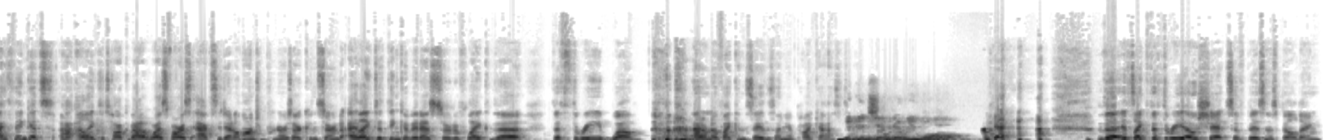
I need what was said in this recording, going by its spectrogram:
I think it's, I like to talk about as far as accidental entrepreneurs are concerned. I like to think of it as sort of like the, the three, well, I don't know if I can say this on your podcast. You can say whatever you want. Okay. the, it's like the three oh shits of business building.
